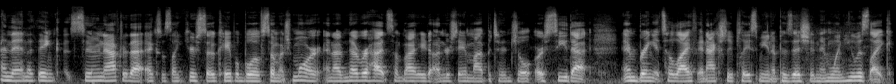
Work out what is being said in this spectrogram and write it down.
And then I think soon after that, X was like, You're so capable of so much more. And I've never had somebody to understand my potential or see that and bring it to life and actually place me in a position. And when he was like,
